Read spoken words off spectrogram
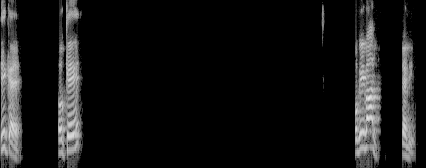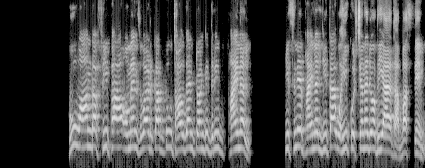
ठीक है ओके हो गई बात चलिए who won the FIFA women's world cup 2023 final किसने फाइनल जीता? वही क्वेश्चन है जो अभी आया था, बस सेम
